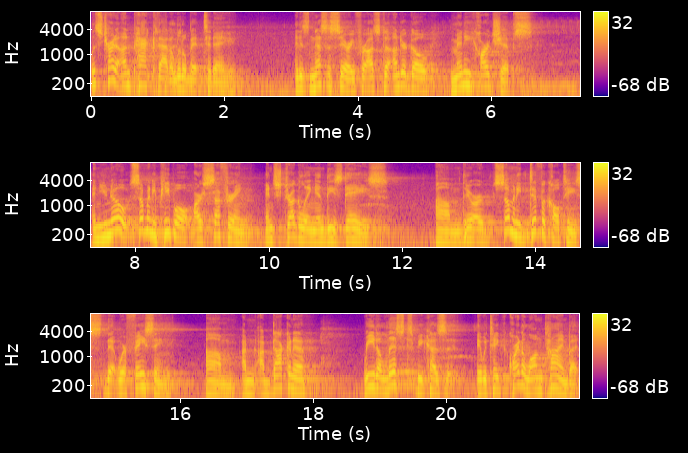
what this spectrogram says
Let's try to unpack that a little bit today. It is necessary for us to undergo many hardships. And you know, so many people are suffering and struggling in these days. Um, there are so many difficulties that we're facing. Um, I'm, I'm not going to read a list because it would take quite a long time, but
